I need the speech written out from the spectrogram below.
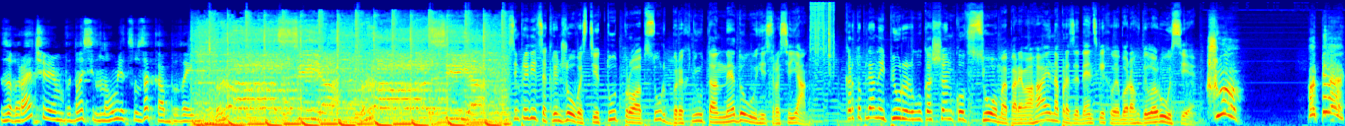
заворачиваем, выносим на улицу, закапываем. Всім привіт, це крінжовості. Тут про абсурд, брехню та недолугість росіян. Картопляний пюрер Лукашенко всьоме перемагає на президентських виборах в Білорусі. Что? Опять?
